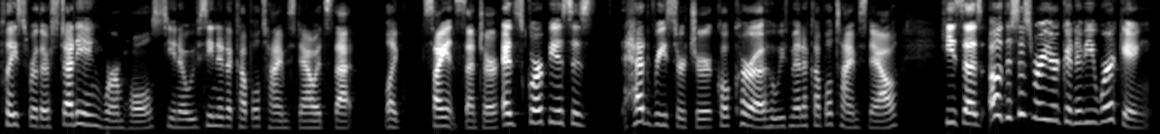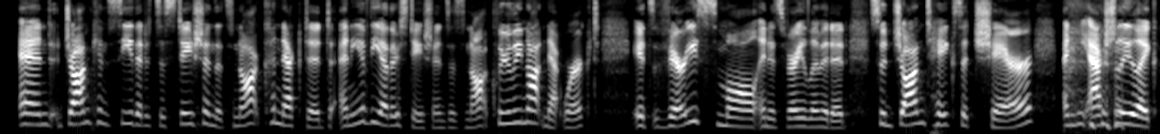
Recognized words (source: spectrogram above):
place where they're studying wormholes. You know, we've seen it a couple times now. It's that like science center. And Scorpius's head researcher, Kolkura, who we've met a couple times now, he says, Oh, this is where you're going to be working. And John can see that it's a station that's not connected to any of the other stations. It's not clearly not networked. It's very small and it's very limited. So John takes a chair and he actually like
